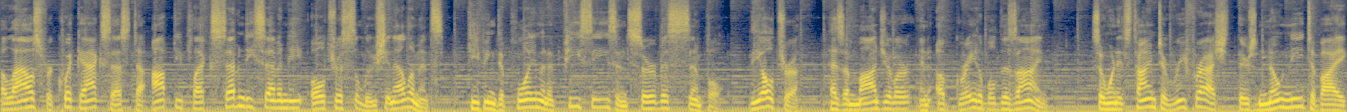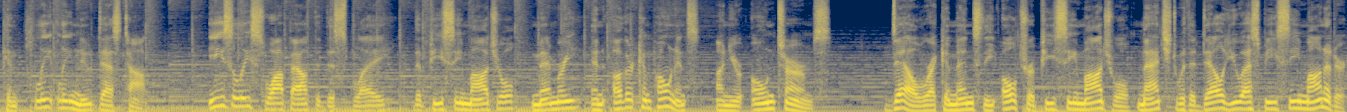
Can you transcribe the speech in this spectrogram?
allows for quick access to OptiPlex 7070 Ultra solution elements, keeping deployment of PCs and service simple. The Ultra has a modular and upgradable design, so when it's time to refresh, there's no need to buy a completely new desktop. Easily swap out the display, the PC module, memory, and other components on your own terms. Dell recommends the Ultra PC module matched with a Dell USB-C monitor,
